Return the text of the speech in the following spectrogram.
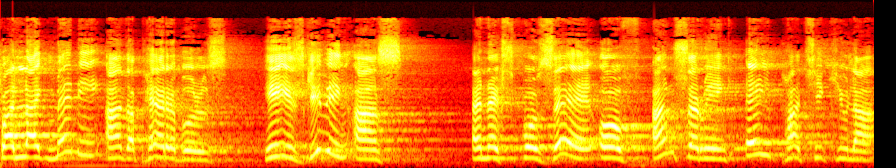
But like many other parables, he is giving us an expose of answering a particular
